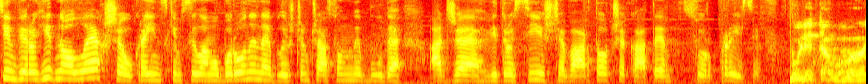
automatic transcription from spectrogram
Втім, вірогідно легше українським силам оборони найближчим часом не буде, адже від Росії ще варто чекати сюрпризів. Более того,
